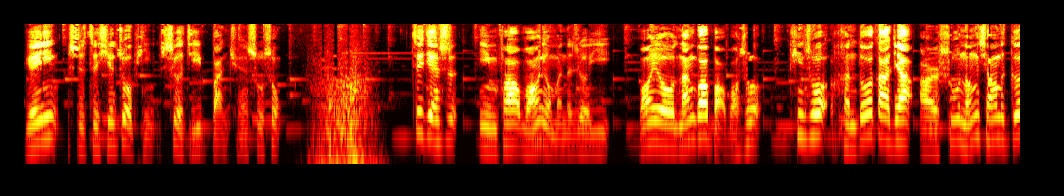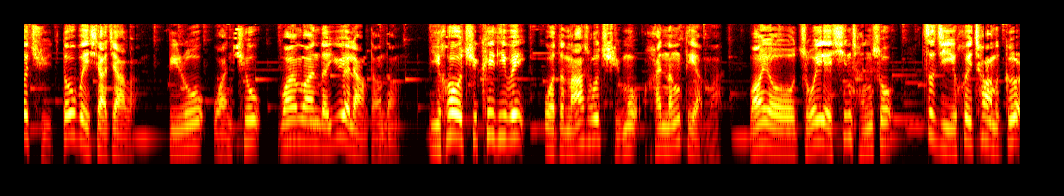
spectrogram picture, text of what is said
原因是这些作品涉及版权诉讼。这件事引发网友们的热议。网友南瓜宝宝说：“听说很多大家耳熟能详的歌曲都被下架了，比如《晚秋》《弯弯的月亮》等等。以后去 KTV，我的拿手曲目还能点吗？”网友昨夜星辰说自己会唱的歌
